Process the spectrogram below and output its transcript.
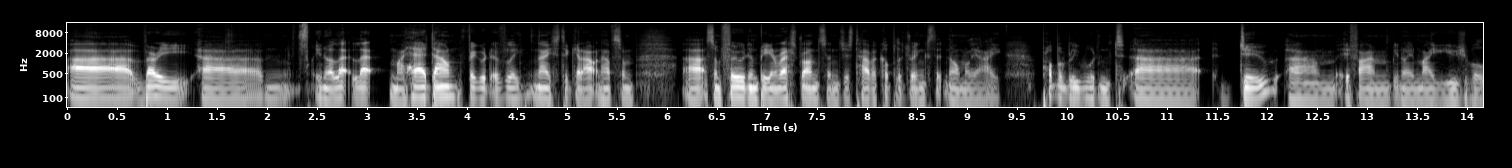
Uh, very, um, you know, let let my hair down figuratively. Nice to get out and have some uh, some food and be in restaurants and just have a couple of drinks that normally I probably wouldn't uh, do um, if I'm, you know, in my usual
